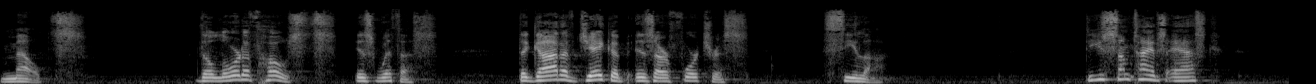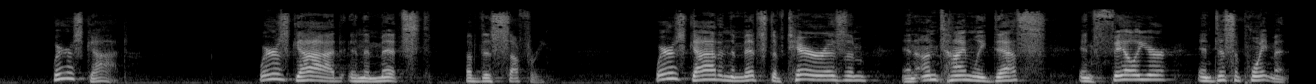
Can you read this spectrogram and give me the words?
melts. The Lord of hosts is with us. The God of Jacob is our fortress. Selah. Do you sometimes ask, where is God? Where is God in the midst of this suffering? Where is God in the midst of terrorism and untimely deaths and failure and disappointment?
